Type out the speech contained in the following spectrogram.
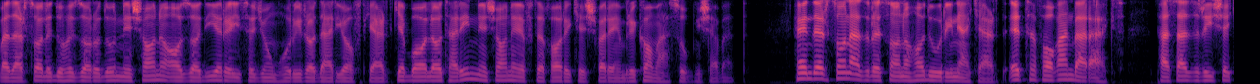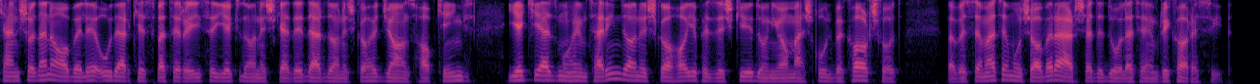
و در سال 2002 نشان آزادی رئیس جمهوری را دریافت کرد که بالاترین نشان افتخار کشور امریکا محسوب می شود. هندرسون از رسانه ها دوری نکرد. اتفاقا برعکس پس از ریشه شدن آبله او در کسبت رئیس یک دانشکده در دانشگاه جانز هاپکینگز یکی از مهمترین دانشگاه های پزشکی دنیا مشغول به کار شد و به سمت مشاور ارشد دولت امریکا رسید.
